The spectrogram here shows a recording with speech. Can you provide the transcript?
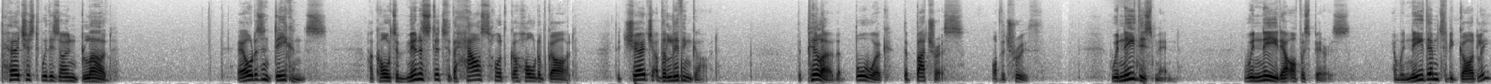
purchased with his own blood. Elders and deacons are called to minister to the household of God, the church of the living God, the pillar, the bulwark, the buttress of the truth. We need these men. We need our office bearers. And we need them to be godly.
